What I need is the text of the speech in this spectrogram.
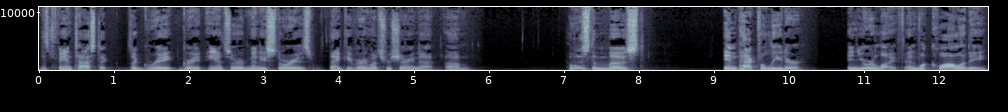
It's fantastic. It's a great, great answer. Many stories. Thank you very much for sharing that. Um, who is the most impactful leader in your life, and what quality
